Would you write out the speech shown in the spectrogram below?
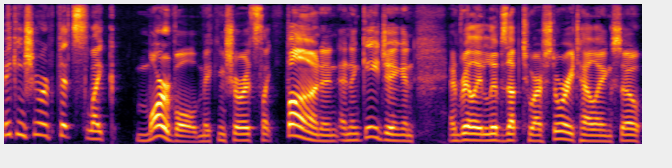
making sure it fits like Marvel, making sure it's like fun and, and engaging and, and really lives up to our storytelling. So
